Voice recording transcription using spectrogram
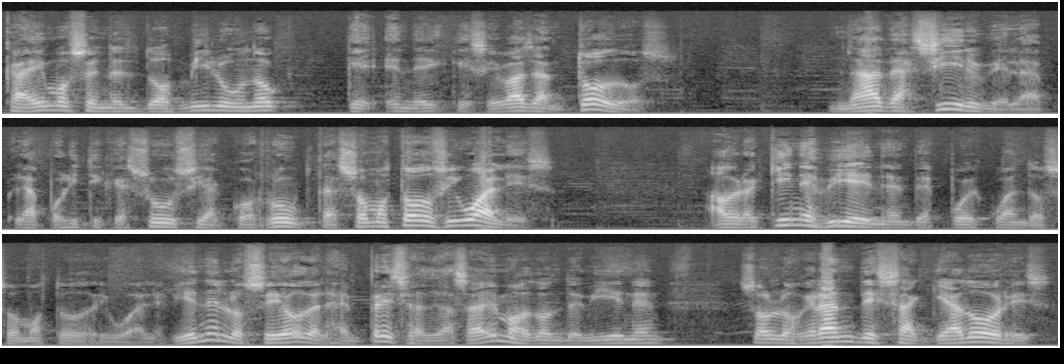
caemos en el 2001 que, en el que se vayan todos. Nada sirve, la, la política es sucia, corrupta, somos todos iguales. Ahora, ¿quiénes vienen después cuando somos todos iguales? Vienen los CEO de las empresas, ya sabemos dónde vienen son los grandes saqueadores.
